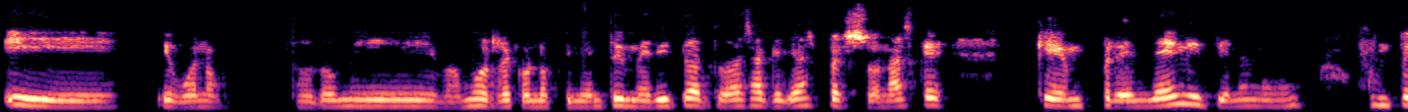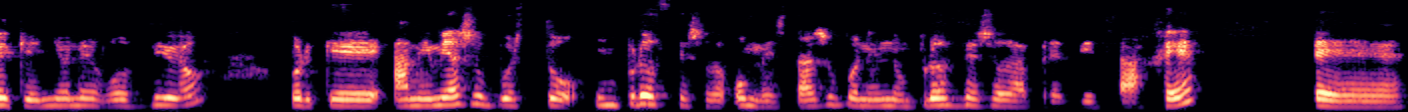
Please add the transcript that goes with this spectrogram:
Y, bueno, todo mi, vamos, reconocimiento y mérito a todas aquellas personas que, que emprenden y tienen un, pequeño negocio, porque a mí me ha supuesto un proceso, o me está suponiendo un proceso de aprendizaje eh,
